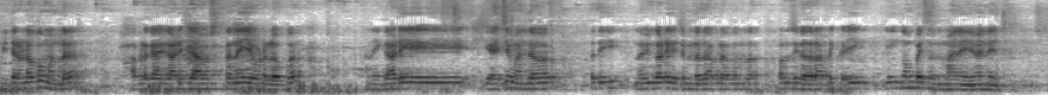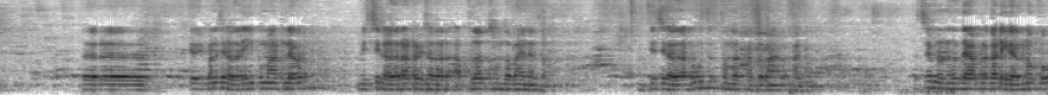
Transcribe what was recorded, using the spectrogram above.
मी त्याला नको म्हणलं. आपल्या काय गाडीची आवश्यकता नाही एवढं लवकर. आणि गाडी घ्यायची म्हणल्यावर तरी नवीन गाडी घ्यायची म्हणलं तर आपल्या पंधरा पन्नास एक हजार आपली काही इन्कम पैसा महिने महिन्याची तर ते पन्नास एक हजार इन्कम असल्यावर वीस एक हजार अठ्ठावीस हजार आपला समजा महिन्याचा. तीस एक हजार उरतात समजा खर्च राहणार खाली. तसे म्हणून सध्या आपल्या गाडी घ्यायला नको.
